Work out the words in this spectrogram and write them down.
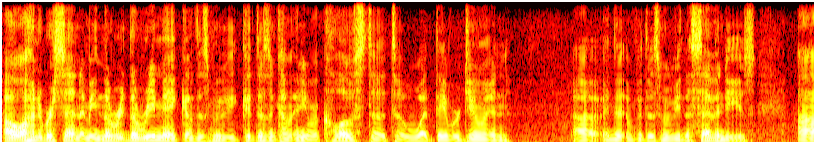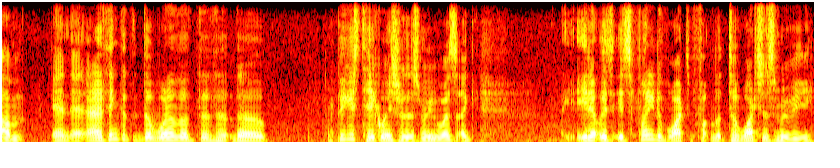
Oh, 100%. I mean, the re- the remake of this movie doesn't come anywhere close to, to what they were doing uh, in the, with this movie in the 70s. Um, and, and I think that the one of the, the, the, the biggest takeaways for this movie was like you know, it's, it's funny to watch to watch this movie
